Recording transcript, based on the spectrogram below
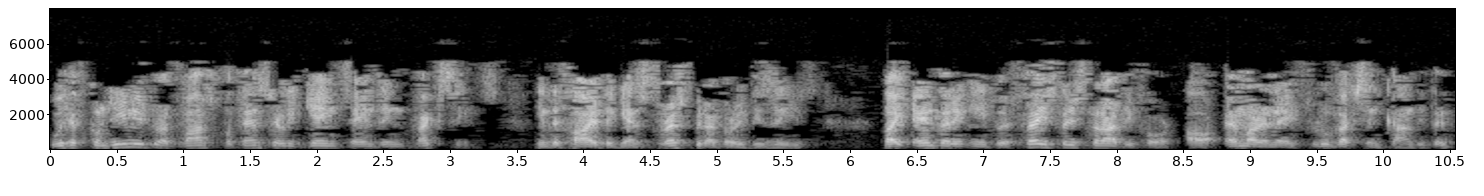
We have continued to advance potentially game-changing vaccines in the fight against respiratory disease by entering into a phase III study for our mRNA flu vaccine candidate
